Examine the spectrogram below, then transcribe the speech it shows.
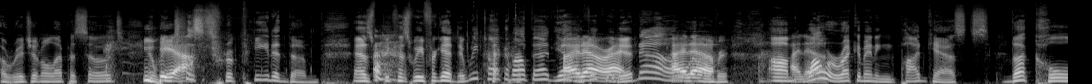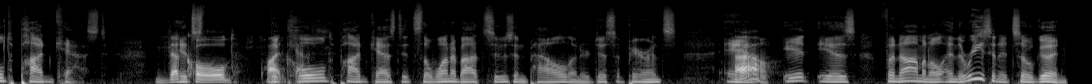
original episodes, and we Yeah. just repeated them as because we forget. Did we talk about that? Yeah, I know, think right? we did. No, I know. whatever. Um, I know. While we're recommending podcasts, the Cold Podcast. The It's Cold Podcast. The Cold Podcast. It's the one about Susan Powell and her disappearance. And Oh. it is phenomenal. And the reason it's so good,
